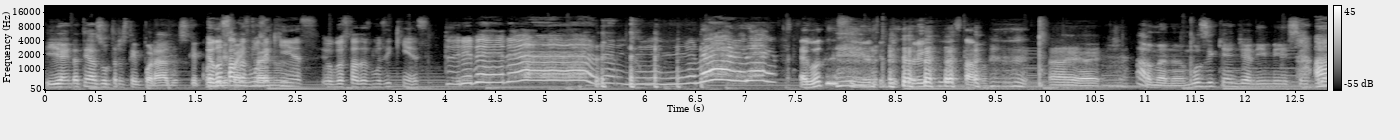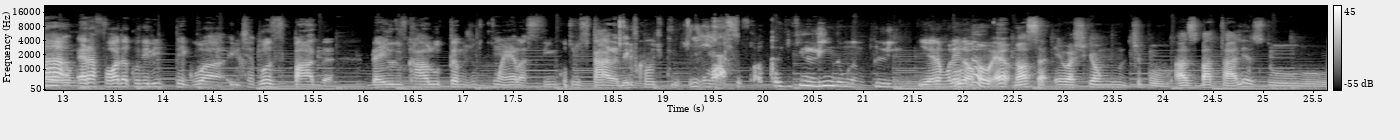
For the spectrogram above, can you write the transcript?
E ainda tem as outras temporadas, que é Eu quando ele gostava vai das entrar no- musiquinhas. Eu gostava das musiquinhas. É alguma coisa assim, eu sempre falei que eu gostava. Ai, ai. Ah, mano, musiquinha de anime sempre Ah, é... era foda quando ele pegou a. Ele tinha duas espadas. Daí ele ficava lutando junto com ela, assim, contra os caras. Daí ele ficava tipo, nossa, que lindo, mano, que lindo. E era mó legal. Não, é- Nossa, eu acho que é um, tipo, as batalhas do,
